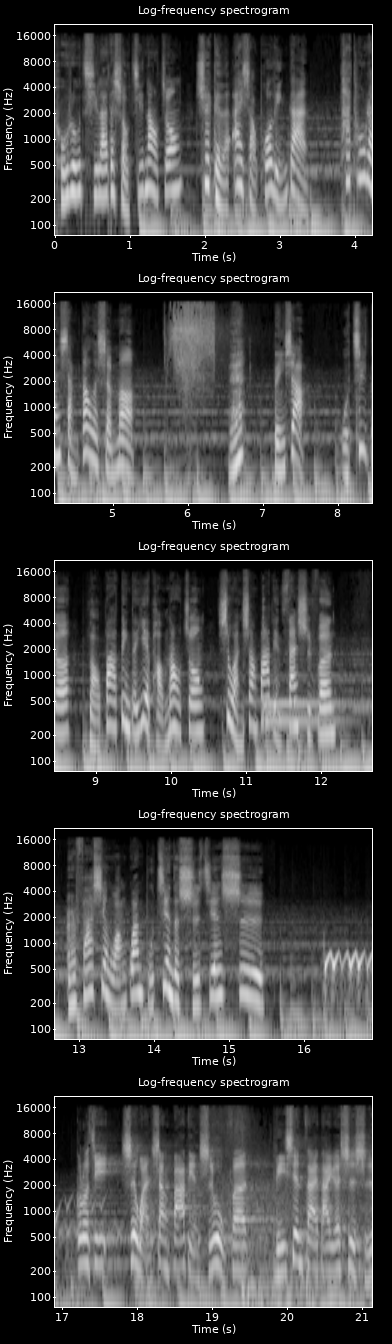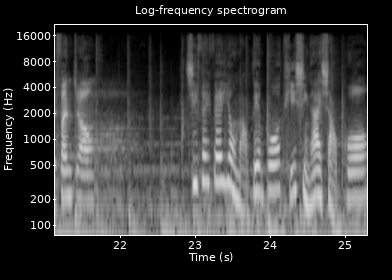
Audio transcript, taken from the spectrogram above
突如其来的手机闹钟却给了艾小坡灵感，他突然想到了什么。哎，等一下，我记得老爸定的夜跑闹钟是晚上八点三十分，而发现王冠不见的时间是……咕噜鸡，是晚上八点十五分，离现在大约是十分钟。鸡飞飞用脑电波提醒艾小坡：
